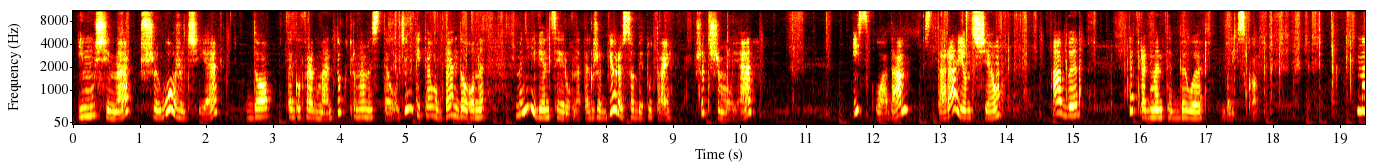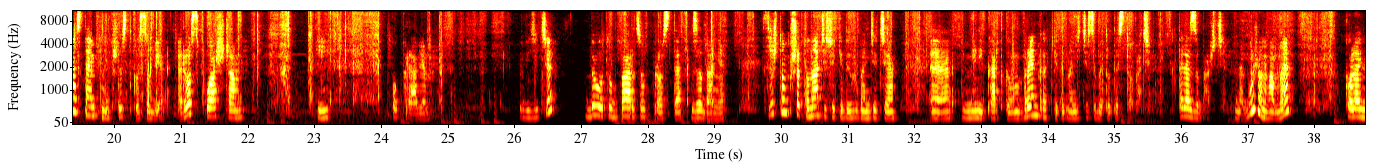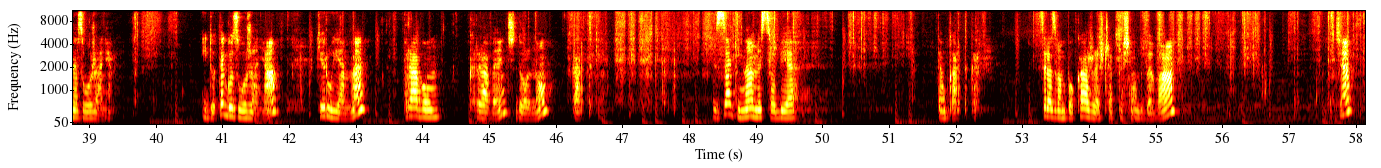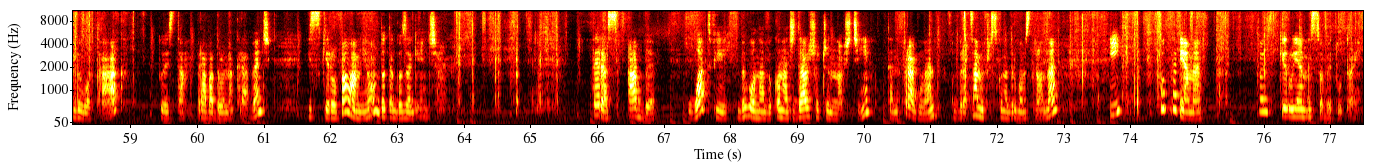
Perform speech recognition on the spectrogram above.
i musimy przyłożyć je do tego fragmentu, który mamy z tyłu. Dzięki temu będą one mniej więcej równe. Także biorę sobie tutaj, przytrzymuję i składam, starając się, aby te fragmenty były blisko. Następnie wszystko sobie rozpłaszczam i poprawiam. Widzicie? Było to bardzo proste zadanie. Zresztą przekonacie się, kiedy już będziecie e, mieli kartkę w rękach, kiedy będziecie sobie to testować. Teraz zobaczcie. Na górze mamy kolejne złożenie. I do tego złożenia kierujemy prawą krawędź dolną kartki. Zaginamy sobie tę kartkę. Zaraz Wam pokażę jeszcze, jak to się odbywa. Widzicie? Było tak. Tu jest ta prawa dolna krawędź i skierowałam ją do tego zagięcia. Teraz, aby łatwiej było nam wykonać dalsze czynności, ten fragment odwracamy wszystko na drugą stronę i poprawiamy. To jest kierujemy sobie tutaj.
